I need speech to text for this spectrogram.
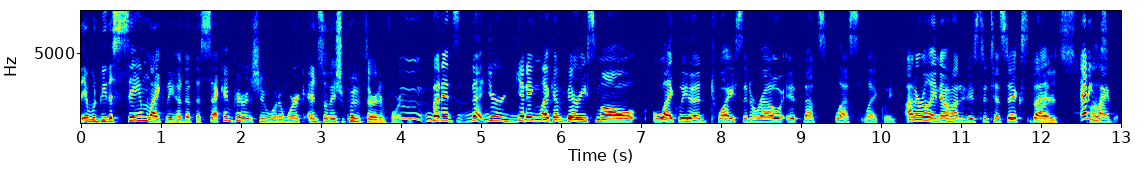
it would be the same likelihood that the second parachute wouldn't work, and so they should put a third and fourth. but it's that you're getting like a very small likelihood twice in a row. It that's less likely. I don't really know how to do statistics, but, But it's anyway. possible.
